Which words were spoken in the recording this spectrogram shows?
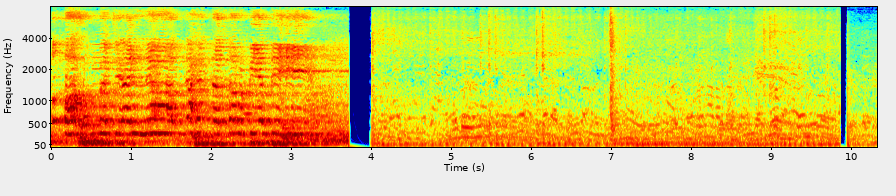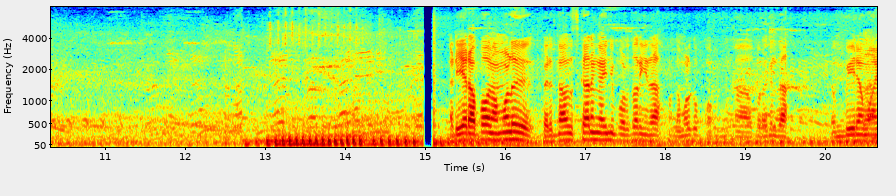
اللهم اجعلنا تحت تربيته അടിയർ അപ്പോൾ നമ്മൾ പെരുന്നാൾ നിസ്കാരം കഴിഞ്ഞ് പുറത്തിറങ്ങിയതാ നമ്മൾക്ക് പുറകിതാ ഗംഭീരമായ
